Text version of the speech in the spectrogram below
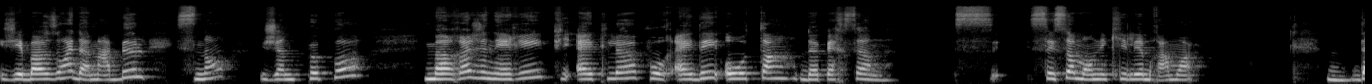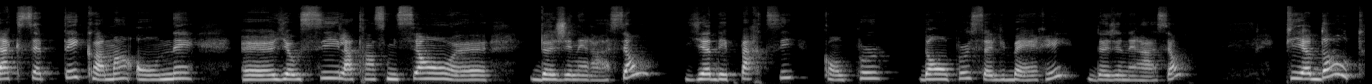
J'ai besoin de ma bulle, sinon je ne peux pas me régénérer puis être là pour aider autant de personnes. C'est ça mon équilibre à moi. D'accepter comment on est. Euh, il y a aussi la transmission euh, de génération. Il y a des parties qu'on peut dont on peut se libérer de génération. Puis il y a d'autres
